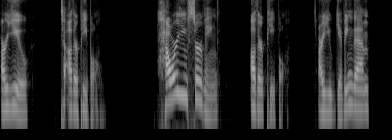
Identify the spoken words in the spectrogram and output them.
are you to other people? How are you serving other people? Are you giving them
